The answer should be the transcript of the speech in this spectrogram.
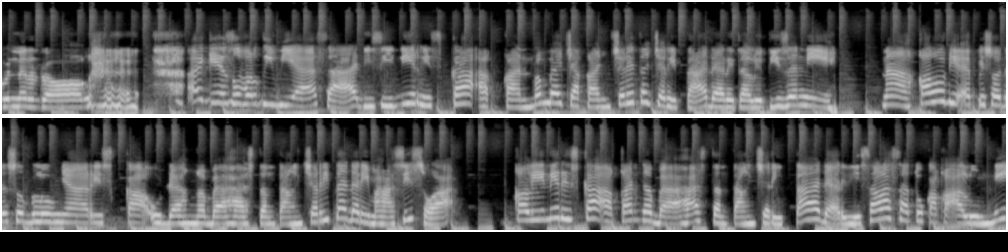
bener dong. Oke, seperti biasa di sini Rizka akan membacakan cerita-cerita dari Telutizen nih. Nah, kalau di episode sebelumnya Rizka udah ngebahas tentang cerita dari mahasiswa, Kali ini Rizka akan ngebahas tentang cerita dari salah satu kakak alumni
